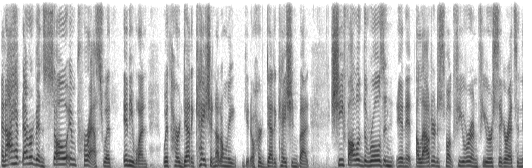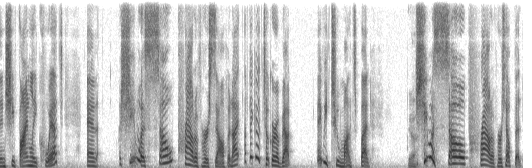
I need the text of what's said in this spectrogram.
And I have never been so impressed with anyone with her dedication, not only you know her dedication, but she followed the rules and, and it allowed her to smoke fewer and fewer cigarettes. And then she finally quit. And she was so proud of herself. And I, I think it took her about maybe two months, but Yeah. she was so proud of herself. But,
